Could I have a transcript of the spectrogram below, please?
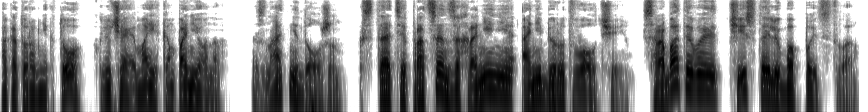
о котором никто, включая моих компаньонов, знать не должен. Кстати, процент за хранение они берут волчий. Срабатывает чистое любопытство.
